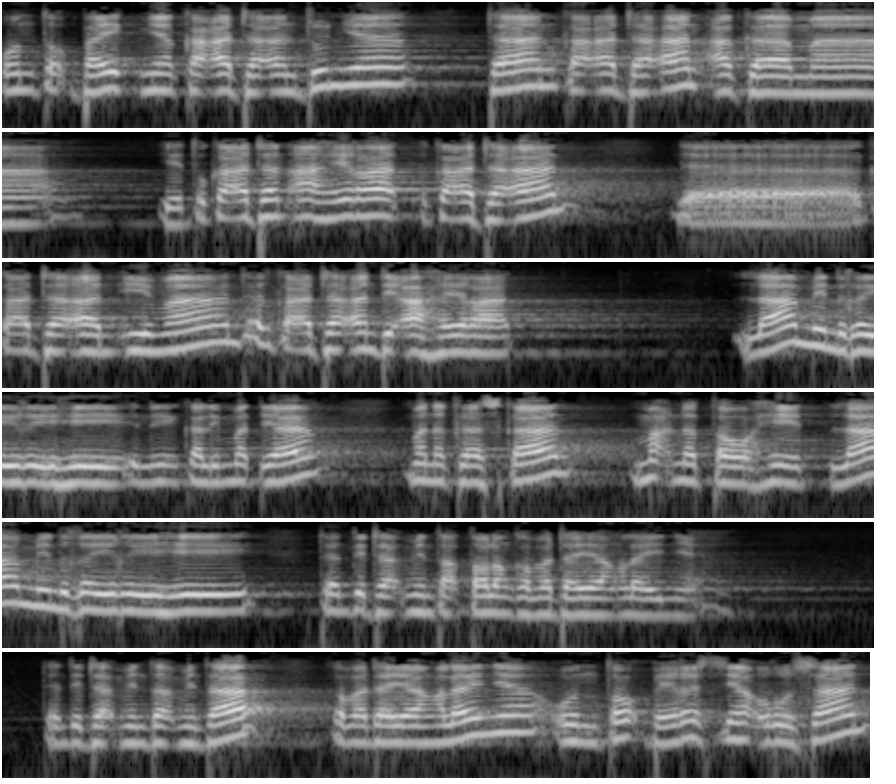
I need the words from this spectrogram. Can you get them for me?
untuk baiknya keadaan dunia dan keadaan agama yaitu keadaan akhirat keadaan ya, keadaan iman dan keadaan di akhirat. La min ghairihi. Ini kalimat yang menegaskan makna tauhid. La min ghairihi. Dan tidak minta tolong kepada yang lainnya. Dan tidak minta-minta kepada yang lainnya untuk beresnya urusan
